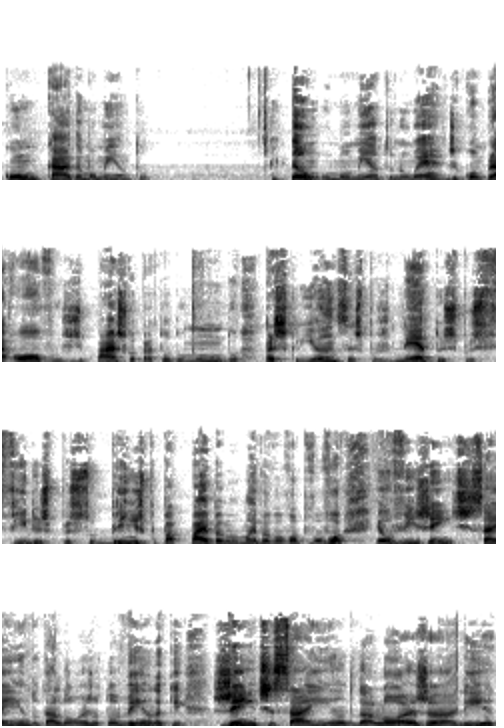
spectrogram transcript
com cada momento. Então, o momento não é de comprar ovos de Páscoa para todo mundo, para as crianças, para os netos, para os filhos, para os sobrinhos, para o papai, para a mamãe, para a vovó, para o vovô. Eu vi gente saindo da loja, eu estou vendo aqui gente saindo da loja ali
